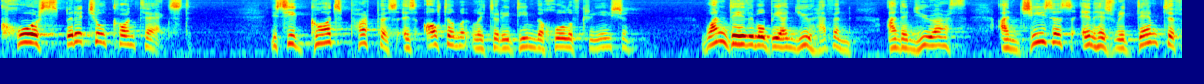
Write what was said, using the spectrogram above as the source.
core spiritual context. You see, God's purpose is ultimately to redeem the whole of creation. One day there will be a new heaven and a new earth. And Jesus, in his redemptive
